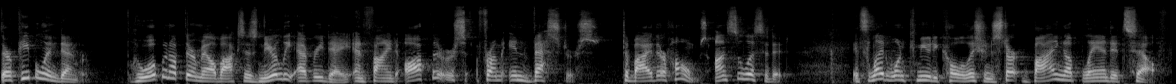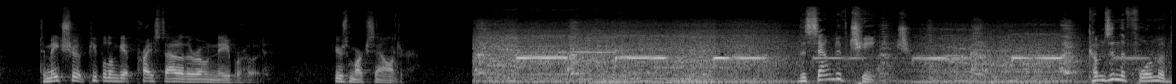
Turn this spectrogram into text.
There are people in Denver who open up their mailboxes nearly every day and find offers from investors to buy their homes unsolicited. It's led one community coalition to start buying up land itself to make sure that people don't get priced out of their own neighborhood. Here's Mark Sallinger. The sound of change comes in the form of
